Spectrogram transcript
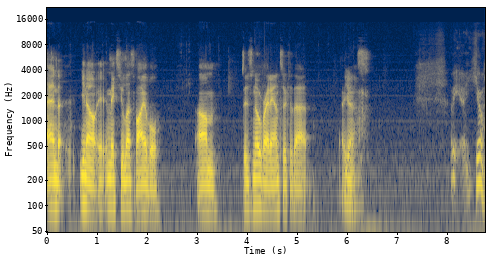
and you know it, it makes you less viable. Um, there's no right answer to that, I Yeah. guess. I mean, uh, yo,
